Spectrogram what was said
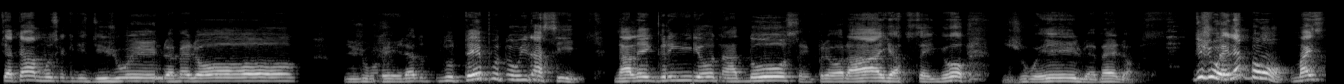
Tem até uma música que diz: de joelho é melhor, de joelho é do, do tempo do Iraci. Na alegria ou na dor, sempre orai ao Senhor, de joelho é melhor. De joelho é bom, mas,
